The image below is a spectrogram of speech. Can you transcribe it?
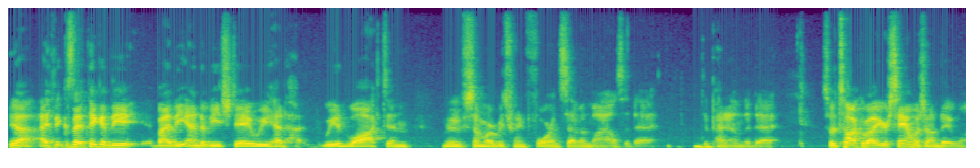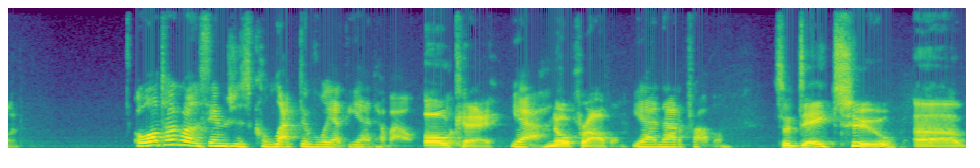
Yeah, I think because I think at the by the end of each day we had we had walked and moved somewhere between four and seven miles a day, mm-hmm. depending on the day. So talk about your sandwich on day one. Oh, I'll talk about the sandwiches collectively at the end. How about? Okay, Yeah. no problem. Yeah, not a problem. So day two, uh,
